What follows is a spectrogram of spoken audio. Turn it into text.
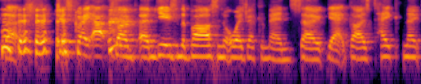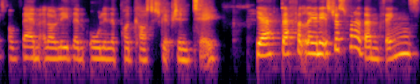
but just great apps I've um, used in the past and always recommend. So yeah, guys, take notes of them and I'll leave them all in the podcast description too. Yeah, definitely. And it's just one of them things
